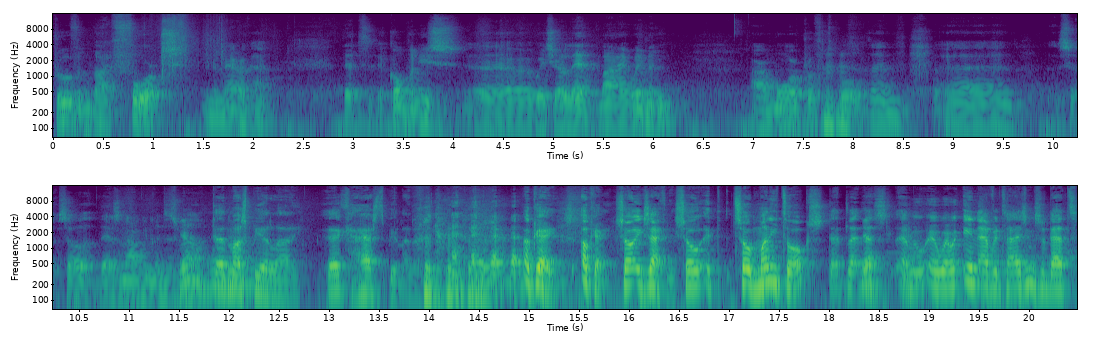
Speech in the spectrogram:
proven by Forbes in America that the companies uh, which are led by women are more profitable than uh, so, so there's an argument as Yeah. well. That must be a lie. That has to be a lie. okay, okay. So exactly. So it so money talks. That, that that's I mean, we're in advertising, so that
